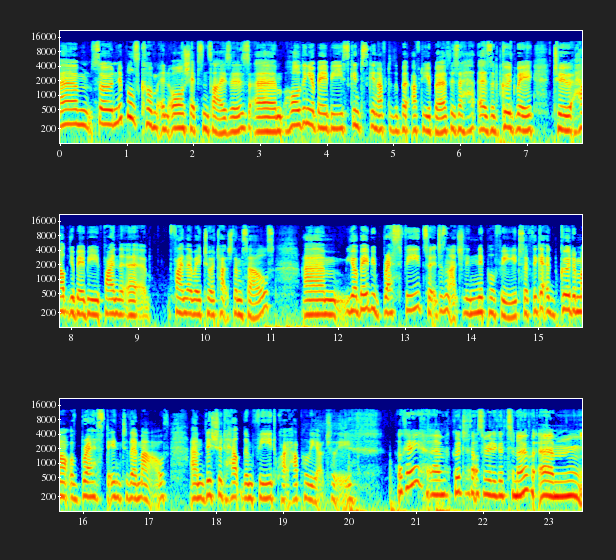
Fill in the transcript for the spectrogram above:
Um, so nipples come in all shapes and sizes. Um, holding your baby skin to skin after the after your birth is a is a good way to help your baby find the uh, find their way to attach themselves. Um, your baby breastfeeds, so it doesn't actually nipple feed. So if they get a good amount of breast into their mouth, um, this should help them feed quite happily, actually. Okay, um, good. That's really good to know. Um,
